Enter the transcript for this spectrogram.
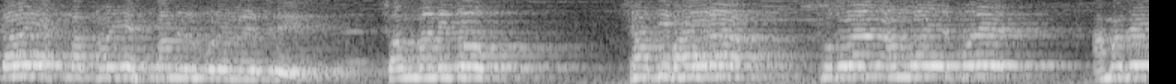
তারাই একমাত্র ইসলামের উপরে রয়েছে। সম্মানিত সাথী ভাইরা সুতরাং আমরা এরপরে আমাদের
